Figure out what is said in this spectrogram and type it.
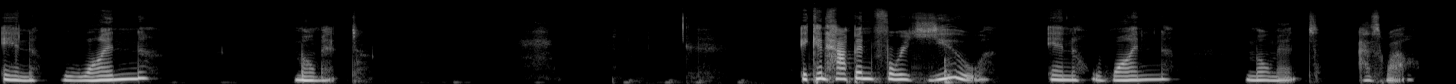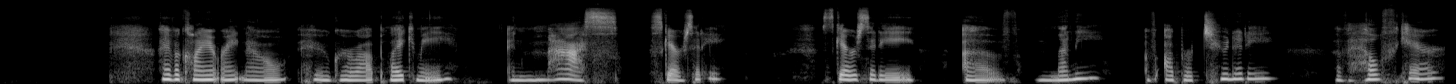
in one moment. It can happen for you in one moment as well. I have a client right now who grew up like me in mass scarcity scarcity of money, of opportunity, of healthcare,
